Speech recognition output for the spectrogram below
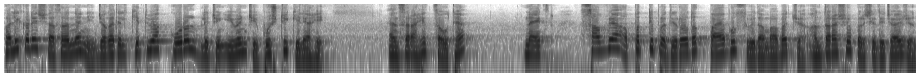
अलीकडेच शास्त्रज्ञांनी जगातील कितव्या कोरल ब्लिचिंग इव्हेंटची पुष्टी केली आहे? ॲन्सर आहे चौथ्या. नेक्स्ट सहाव्या आपत्ती प्रतिरोधक पायाभूत सुविधांबाबतच्या आंतरराष्ट्रीय परिषदेचे आयोजन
